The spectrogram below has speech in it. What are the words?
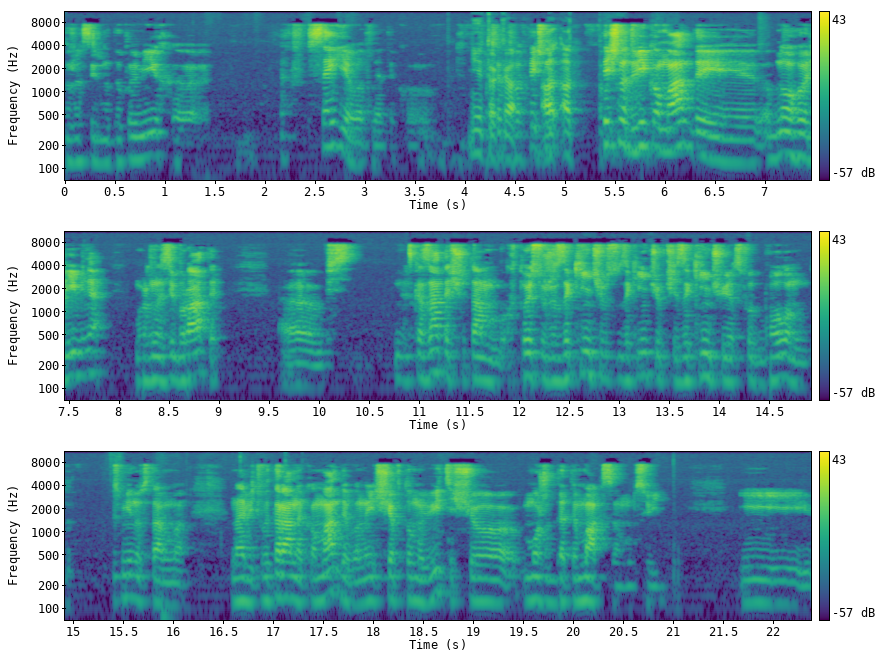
дуже сильно допоміг. Все є в Атлетику. Ні, така, Фактично, а, фактично дві команди одного рівня можна зібрати. Е, не сказати, що там хтось уже закінчив закінчив чи закінчує з футболом. Плюс-мінус там навіть ветерани команди, вони ще в тому віці, що можуть дати максимум свій. І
